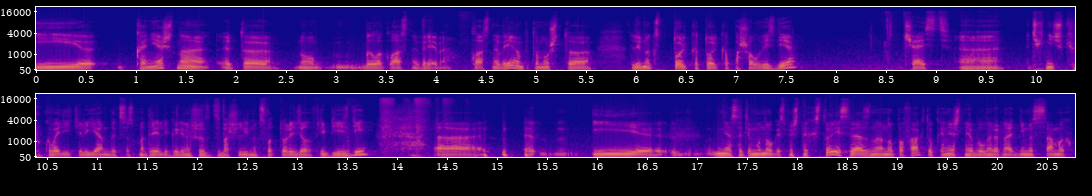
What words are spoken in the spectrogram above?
И, конечно, это ну, было классное время. Классное время, потому что Linux только-только пошел везде. Часть э, технических руководителей Яндекса смотрели и говорили, что это ваш Linux, вот то ли дело FreeBSD. Э, и у меня, кстати, много смешных историй связано, но по факту, конечно, я был, наверное, одним из самых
